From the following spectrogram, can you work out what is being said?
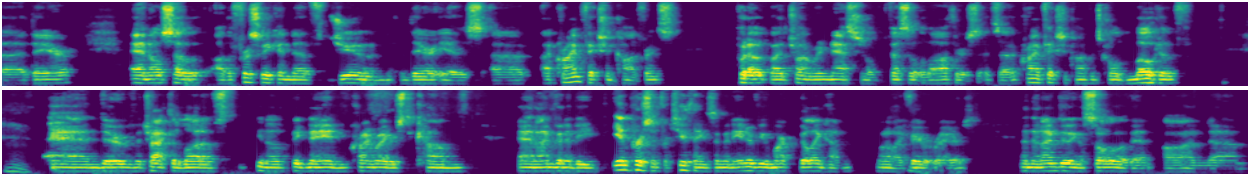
uh, there. And also, uh, the first weekend of June, there is uh, a crime fiction conference put out by the Toronto International Festival of Authors. It's a crime fiction conference called Motive, and they've attracted a lot of you know big name crime writers to come. And I'm going to be in person for two things. I'm going to interview Mark Billingham, one of my favorite writers, and then I'm doing a solo event on um,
